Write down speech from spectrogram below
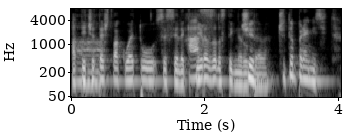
А ти четеш това, което се селектира, аз за да стигне Че, до тебе. чета премисите.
